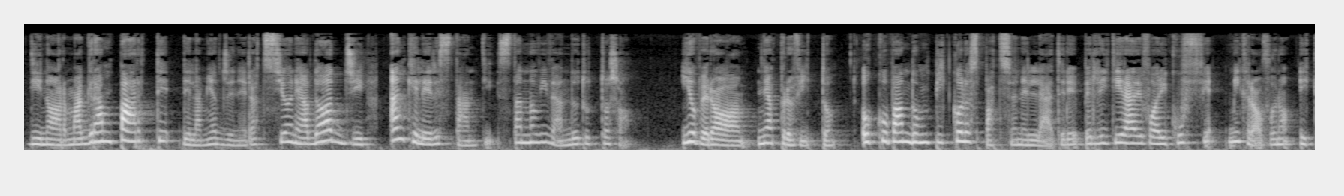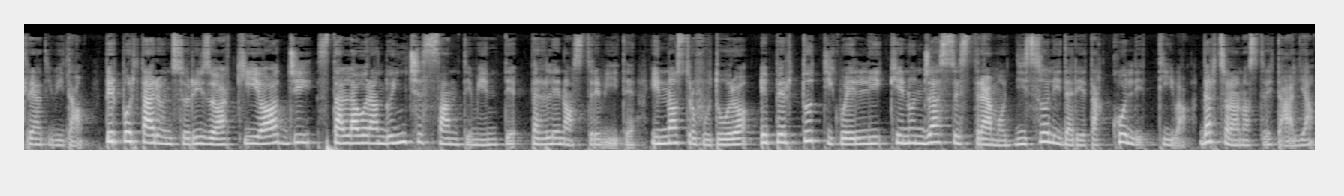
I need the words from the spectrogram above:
di norma gran parte della mia generazione ad oggi, anche le restanti stanno vivendo tutto ciò. Io però ne approfitto, occupando un piccolo spazio nell'etere per ritirare fuori cuffie, microfono e creatività, per portare un sorriso a chi oggi sta lavorando incessantemente per le nostre vite, il nostro futuro e per tutti quelli che in un gesto estremo di solidarietà collettiva verso la nostra Italia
